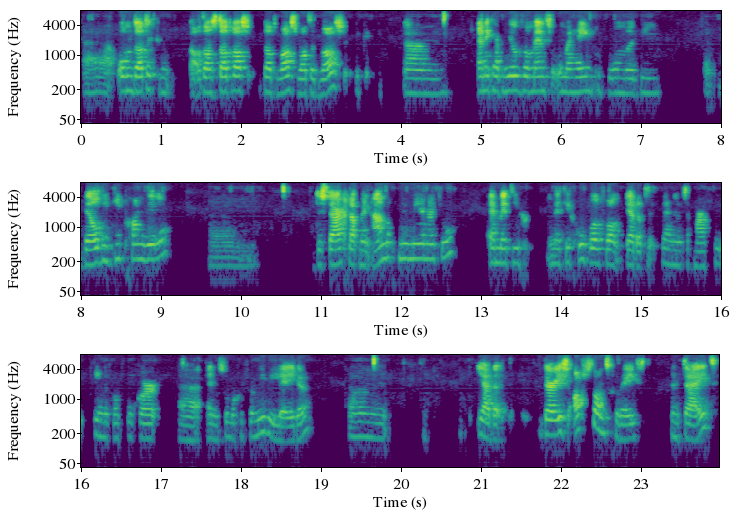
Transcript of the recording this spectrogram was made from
Uh, omdat ik, althans dat was, dat was wat het was. Ik, um, en ik heb heel veel mensen om me heen gevonden die wel die diepgang willen. Um, dus daar gaat mijn aandacht nu meer naartoe. En met die, met die groepen van, ja, dat zijn zeg maar vrienden van vroeger uh, en sommige familieleden. Um, ja, de, er is afstand geweest een tijd.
